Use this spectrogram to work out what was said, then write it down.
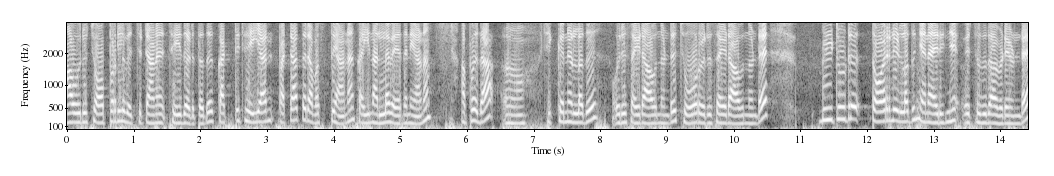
ആ ഒരു ചോപ്പറിൽ വെച്ചിട്ടാണ് ചെയ്തെടുത്തത്. കട്ട് ചെയ്യാൻ പറ്റാത്തൊരവസ്ഥയാണ്. കൈ നല്ല വേദനയാണ്. അപ്പോൾ ഇതാ ചിക്കനുള്ളത് ഒരു സൈഡ് ആവുന്നുണ്ട് ചോറ് ഒരു സൈഡ് ആവുന്നുണ്ട്. ബീട്രൂട്ട് തോരനുള്ളത് ഞാൻ അരിഞ്ഞ് വെച്ചത് ഇതാ അവിടെയുണ്ട്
